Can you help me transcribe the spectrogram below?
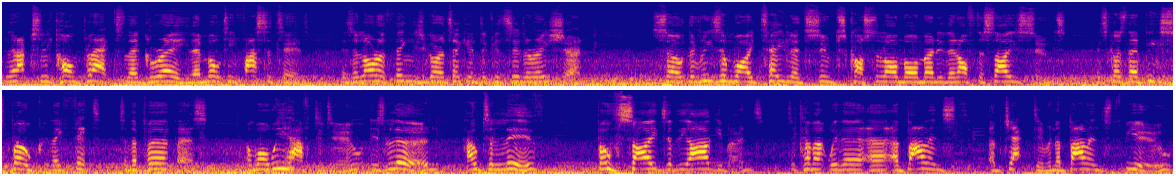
They're actually complex, they're grey, they're multifaceted. There's a lot of things you've got to take into consideration. So the reason why tailored suits cost a lot more money than off the size suits is because they're bespoke, they fit to the purpose. And what we have to do is learn how to live both sides of the argument to come up with a, a, balanced objective and a balanced view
